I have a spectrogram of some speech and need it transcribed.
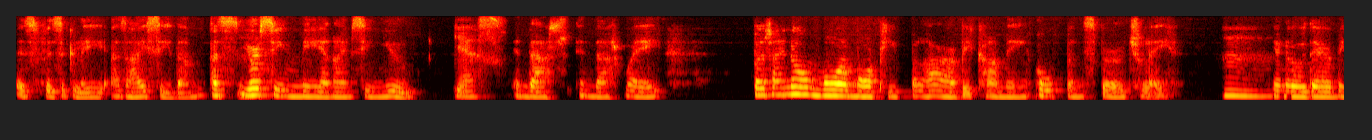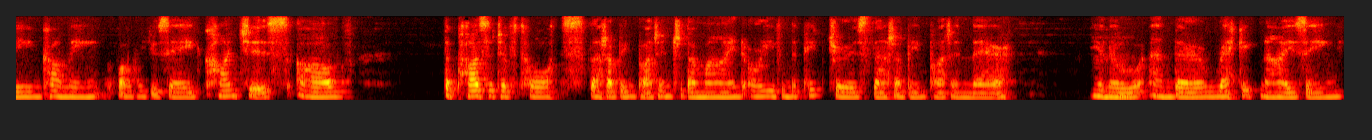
as physically as I see them, as you're seeing me and I'm seeing you. Yes. In that in that way. But I know more and more people are becoming open spiritually Mm. You know, they're becoming, what would you say, conscious of the positive thoughts that are being put into their mind or even the pictures that are being put in there, you mm-hmm. know, and they're recognizing,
